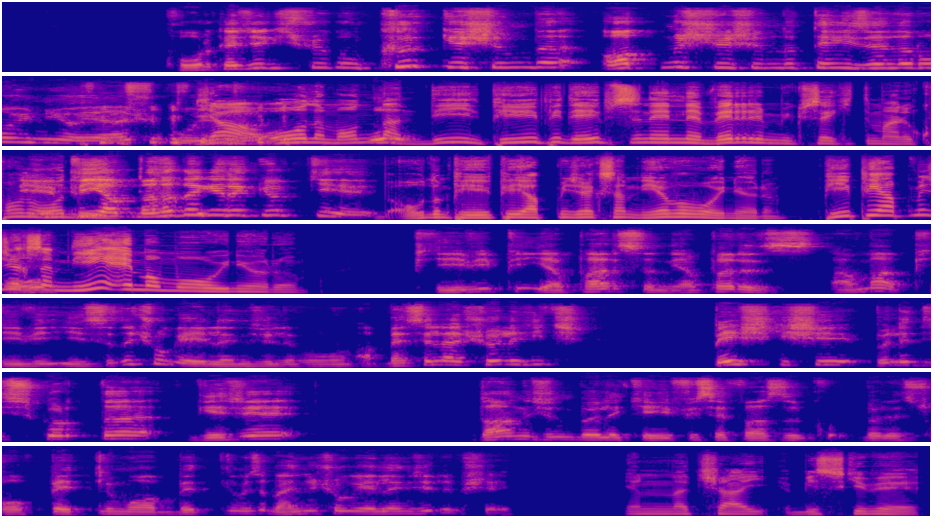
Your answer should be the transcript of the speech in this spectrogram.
Korkacak hiçbir şey yok. oğlum. 40 yaşında 60 yaşında teyzeler oynuyor ya şu oyunu. Ya oğlum ondan Oğlum- değil. PvP'de hepsini eline veririm yüksek ihtimalle. Konu o PvP değil. yapmana da gerek yok ki. Oğlum PvP yapmayacaksam niye WoW oynuyorum? PvP yapmayacaksam niye MMO oynuyorum? PvP yaparsın yaparız ama PvE'si de çok eğlenceli bu. Mesela şöyle hiç 5 kişi böyle Discord'da gece dungeon böyle keyfi sefası böyle sohbetli muhabbetli mesela bence çok eğlenceli bir şey. Yanına çay, bisküvi.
